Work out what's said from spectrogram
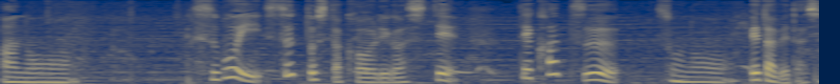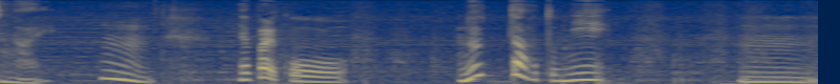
あのすごいスッとした香りがしてでかつそのベタベタしない、うん、やっぱりこう塗った後にうん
